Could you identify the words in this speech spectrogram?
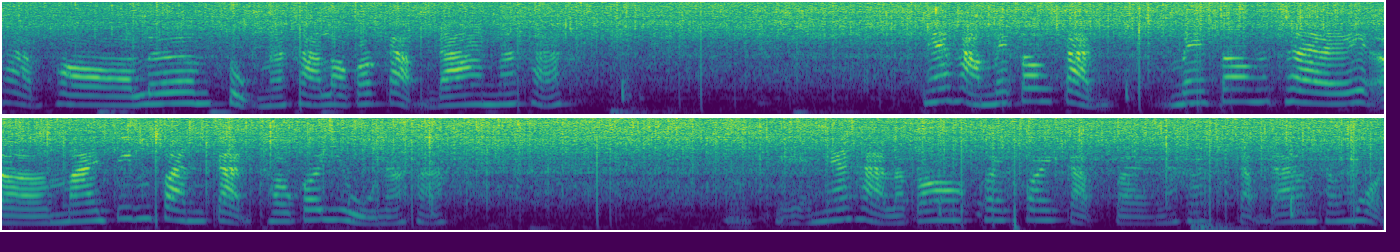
ค่ะพอเริ่มสุกนะคะ เราก็กลับด้านนะคะ เนี่ยค่ะไม่ต้องกัดไม่ต้องใช้ไม้จิ้มฟันกัดเขาก็อยู่นะคะโอเคเนี่ยค่ะ แล้วก็ค่อยๆกลับไปนะคะ กลับด้านทั้งหมด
